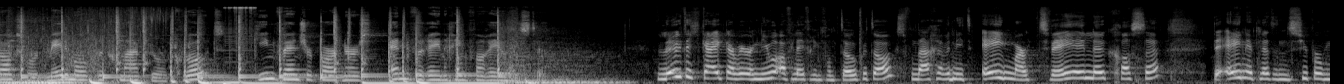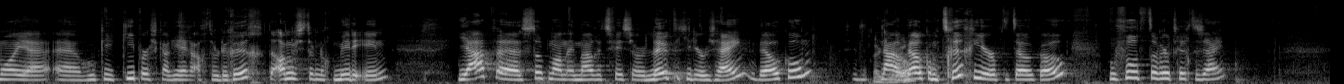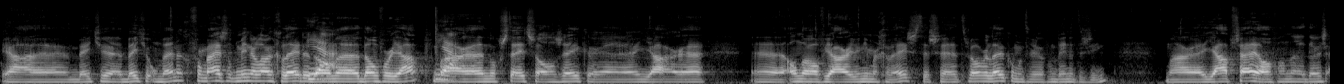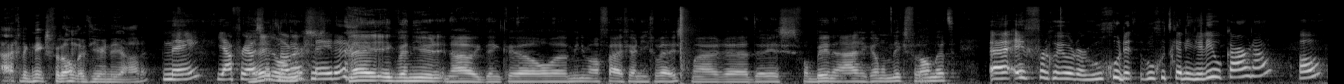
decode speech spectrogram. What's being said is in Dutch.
Talks wordt mede mogelijk gemaakt door Quote, Keen Venture Partners en de Vereniging van Realisten. Leuk dat je kijkt naar weer een nieuwe aflevering van Token Talks. Vandaag hebben we niet één, maar twee hele leuke gasten. De een heeft net een supermooie uh, hockey keeperscarrière achter de rug. De ander zit er nog middenin. Jaap uh, Stokman en Maurits Visser, leuk dat jullie er zijn. Welkom. Nou, welkom terug hier op de Toko. Hoe voelt het om weer terug te zijn? Ja, eh, een beetje, een beetje onwennig. Voor mij is dat minder lang geleden dan, uh, dan voor Jaap. Maar uh, nog steeds al zeker een jaar, anderhalf jaar hier niet meer geweest. Dus het is wel weer leuk om het weer van binnen te zien. Maar Jaap zei al van er is eigenlijk niks veranderd hier in de jaren. Nee, Jaap voor jou is het langer niks. geleden. Nee, ik ben hier, nou ik denk al minimaal vijf jaar niet geweest. Maar er is van binnen eigenlijk helemaal niks veranderd. even voor de goede orde, hoe goed, hoe goed kennen jullie elkaar nou al?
